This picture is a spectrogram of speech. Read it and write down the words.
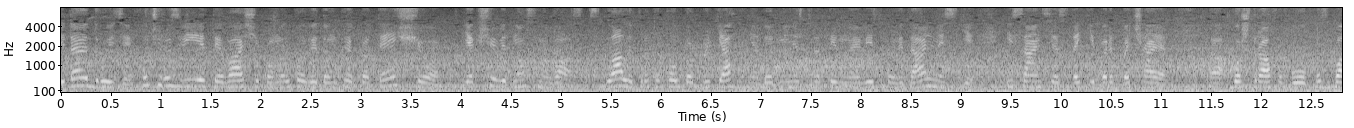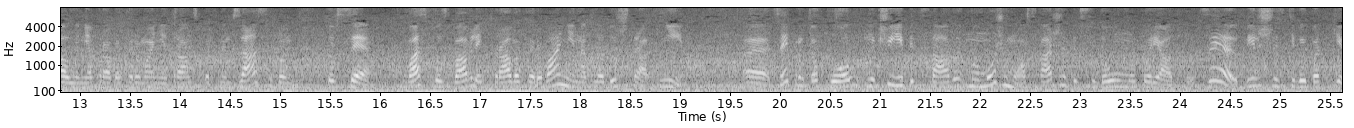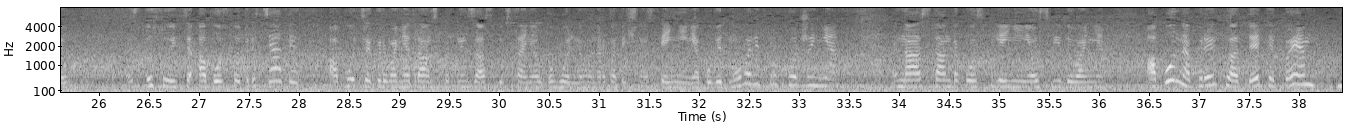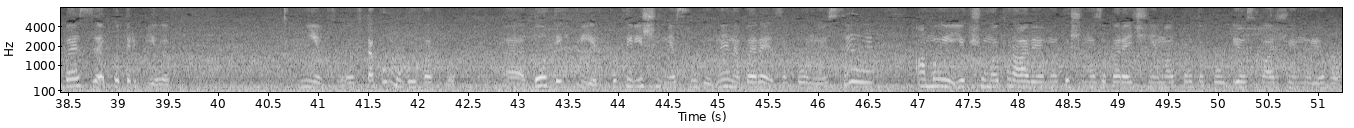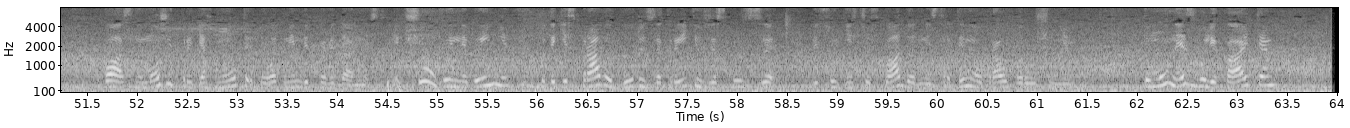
Вітаю, друзі! Хочу розвіяти ваші помилкові думки про те, що якщо відносно вас склали протокол про притягнення до адміністративної відповідальності і санкція статті передбачає е, або штраф, або позбавлення права керування транспортним засобом, то все вас позбавлять права керування і накладуть штраф. Ні. Е, Цей протокол, якщо є підстави, ми можемо оскаржити в судовому порядку. Це в більшості випадків стосується або 130-х, або це керування транспортних засобів в стані алкогольного наркотичного сп'яніння, або відмова від проходження на стан такого сп'яніння, освідування, або, наприклад, ДТП без потерпілих. Ні, в, такому випадку е, до тих пір, поки рішення суду не набере законної сили. А ми, якщо ми праві, ми пишемо заперечення на протокол і оскаржуємо його. Вас не можуть притягнути до адмінвідповідальності. Якщо ви не винні, то такі справи будуть закриті у зв'язку з відсутністю складу адміністративного правопорушення. Тому не зволікайте,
